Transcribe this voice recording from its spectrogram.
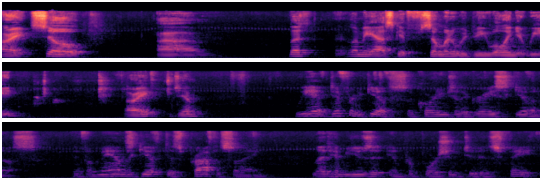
All right, so um, let, let me ask if someone would be willing to read. All right, Jim? We have different gifts according to the grace given us. If a man's gift is prophesying, let him use it in proportion to his faith.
